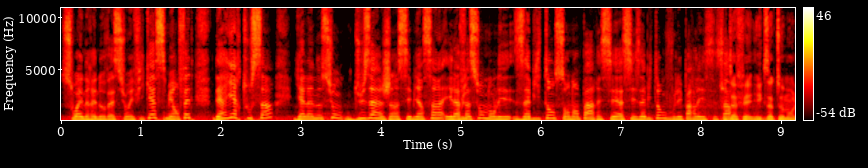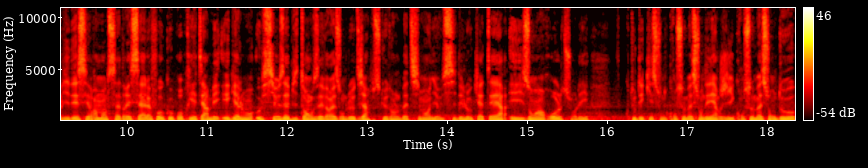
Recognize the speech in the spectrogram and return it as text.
soit une rénovation efficace. Mais en fait, derrière tout ça, il y a la notion d'usage. Hein, c'est bien ça. Et la façon dont les habitants s'en emparent. Et c'est à ces habitants que vous voulez parler, c'est ça Tout à fait, exactement. L'idée, c'est vraiment de s'adresser à la fois aux copropriétaires, mais également aussi aux habitants. Vous avez raison de le dire, parce que dans le bâtiment, il y a aussi des locataires et ils ont un rôle sur les toutes les questions de consommation d'énergie, consommation d'eau,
